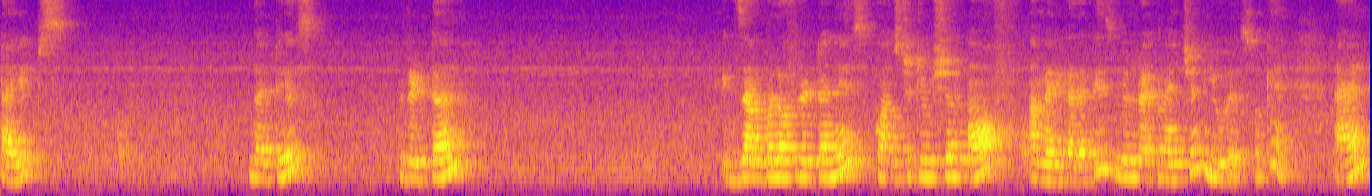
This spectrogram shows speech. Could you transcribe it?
types that is written example of written is constitution of america. That is we'll mention us okay? And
